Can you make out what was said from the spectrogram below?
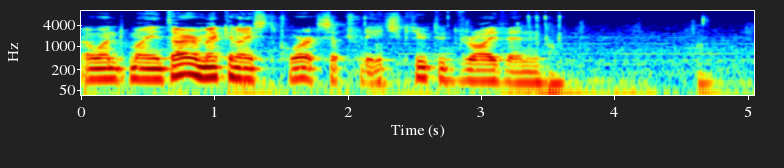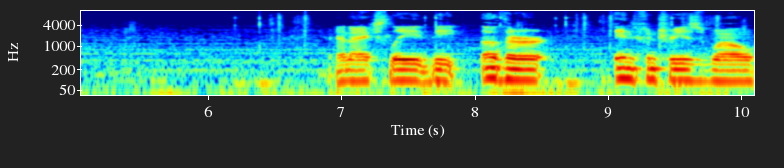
I want my entire mechanized corps, except for the HQ, to drive in. And actually the other infantry as well.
